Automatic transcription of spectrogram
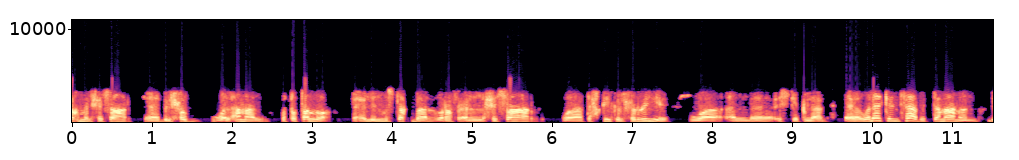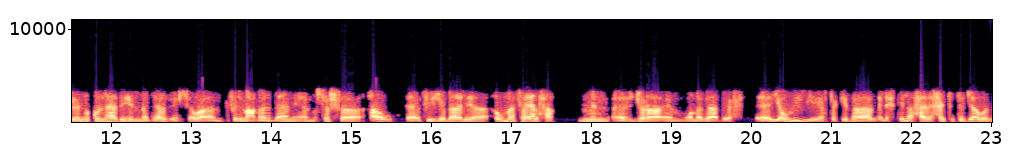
رغم الحصار بالحب والأمل والتطلع للمستقبل ورفع الحصار وتحقيق الحرية والاستقلال. ولكن ثابت تماما بأن كل هذه المجازر سواء في المعمداني المستشفى أو في جباليا أو ما سيلحق من جرائم ومذابح يومية يرتكبها هذا الاحتلال حيث تجاوز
